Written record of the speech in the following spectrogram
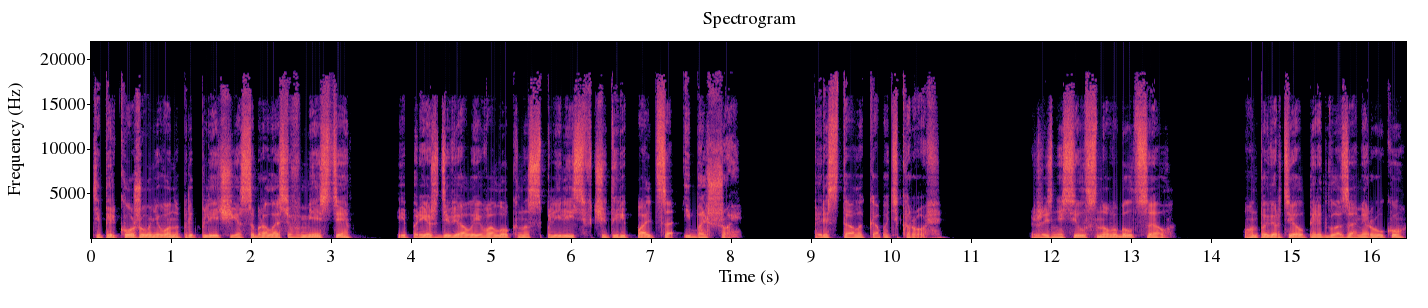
Теперь кожа у него на предплечье собралась вместе, и прежде вялые волокна сплелись в четыре пальца и большой перестала капать кровь. Жизнесил снова был цел. Он повертел перед глазами руку,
